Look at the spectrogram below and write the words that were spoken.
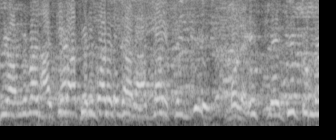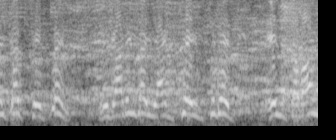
The Honorable आपकी Defense बात ही रिकॉर्ड Minister की जा रही है। Rajnath Singh ji बोले। is slated to make a statement regarding the Yangtze incident in Tawang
